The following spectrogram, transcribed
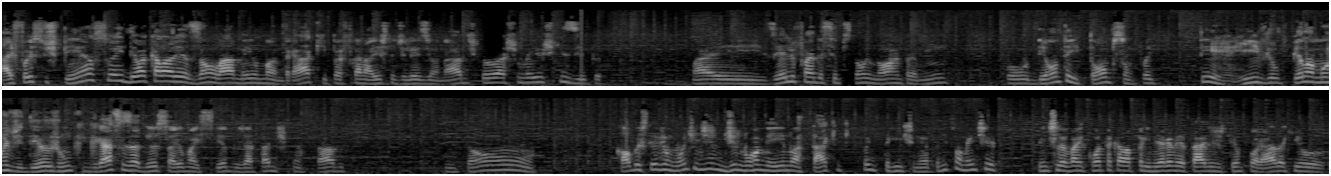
Aí foi suspenso e deu aquela lesão lá, meio mandrake, para ficar na lista de lesionados, que eu acho meio esquisita. Mas ele foi uma decepção enorme para mim. O Deontay Thompson foi terrível, pelo amor de Deus, um que graças a Deus saiu mais cedo, já tá dispensado. Então, Cowboys teve um monte de, de nome aí no ataque que foi triste, né? Principalmente se a gente levar em conta aquela primeira metade de temporada que o,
